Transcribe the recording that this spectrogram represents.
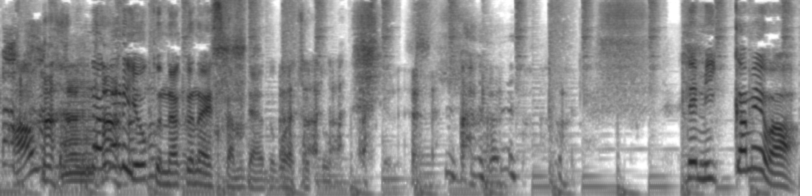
あんな流れ良くなくないですかみたいなところはちょっと思うんですけど。で、3日目は、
